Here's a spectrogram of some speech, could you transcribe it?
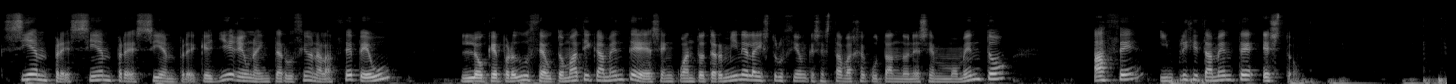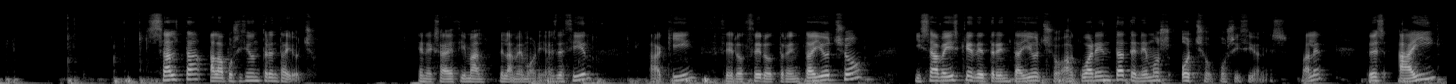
Siempre, siempre, siempre que llegue una interrupción a la CPU, lo que produce automáticamente es, en cuanto termine la instrucción que se estaba ejecutando en ese momento, hace implícitamente esto. Salta a la posición 38 en hexadecimal de la memoria. Es decir, aquí 0038 y sabéis que de 38 a 40 tenemos 8 posiciones, ¿vale? Entonces ahí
